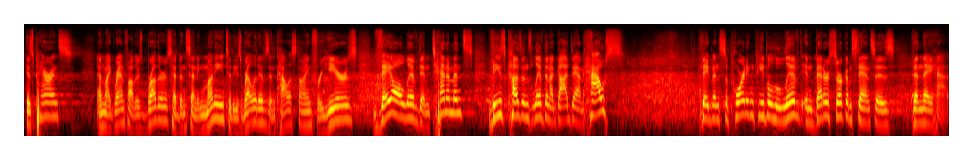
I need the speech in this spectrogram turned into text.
His parents and my grandfather's brothers had been sending money to these relatives in Palestine for years. They all lived in tenements. These cousins lived in a goddamn house. They'd been supporting people who lived in better circumstances than they had.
